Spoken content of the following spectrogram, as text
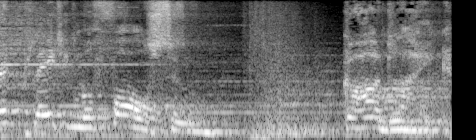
Turret plating will fall soon. Godlike.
